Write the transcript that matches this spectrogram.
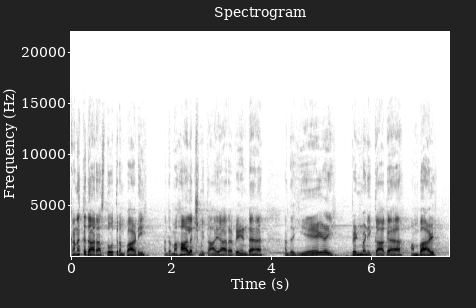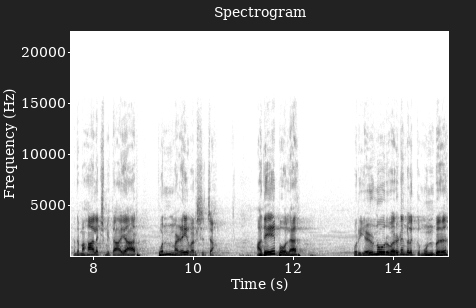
கனகதாரா ஸ்தோத்திரம் பாடி அந்த மகாலட்சுமி தாயாரை வேண்ட அந்த ஏழை பெண்மணிக்காக அம்பாள் அந்த மகாலட்சுமி தாயார் பொன்மழை வருஷிச்சா. அதே போல ஒரு எழுநூறு வருடங்களுக்கு முன்பு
